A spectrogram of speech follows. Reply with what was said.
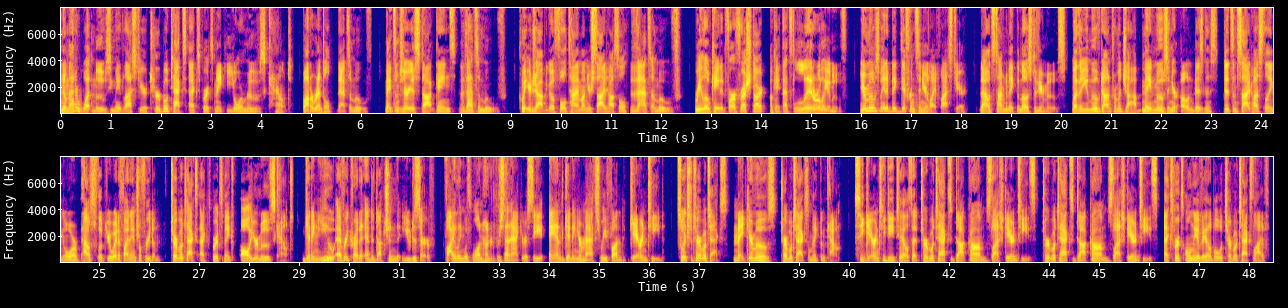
No matter what moves you made last year, TurboTax experts make your moves count. Bought a rental? That's a move. Made some serious stock gains? That's a move. Quit your job to go full time on your side hustle? That's a move. Relocated for a fresh start? Okay, that's literally a move. Your moves made a big difference in your life last year. Now it's time to make the most of your moves. Whether you moved on from a job, made moves in your own business, did some side hustling, or house flipped your way to financial freedom, TurboTax experts make all your moves count, getting you every credit and deduction that you deserve filing with 100% accuracy, and getting your max refund guaranteed. Switch to TurboTax. Make your moves. TurboTax will make them count. See guarantee details at turbotax.com slash guarantees. turbotax.com slash guarantees. Experts only available with TurboTax Live.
